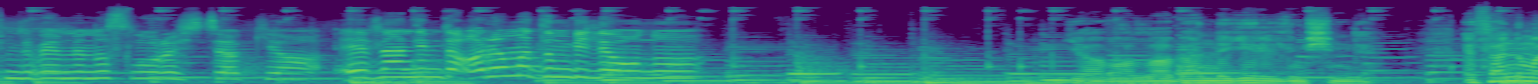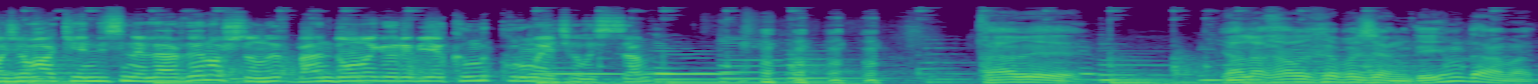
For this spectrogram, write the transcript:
şimdi benimle nasıl uğraşacak ya? Evlendiğimde aramadım bile onu. Ya vallahi ben de gerildim şimdi. Efendim acaba kendisi nelerden hoşlanır? Ben de ona göre bir yakınlık kurmaya çalışsam. Tabii. Yalakalık yapacaksın değil mi damat?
